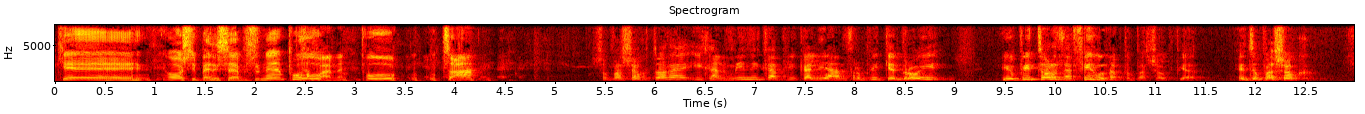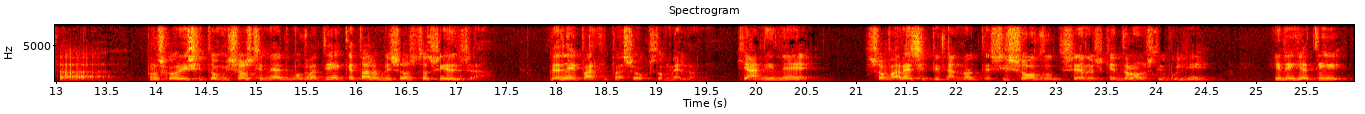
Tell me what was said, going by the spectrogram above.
Και όσοι περισσέψουν. Πού θα πάνε; Πού. Τσα. Στο Πασόκ τώρα είχαν μείνει κάποιοι καλοί άνθρωποι, κεντρώοι, οι οποίοι τώρα θα φύγουν από το Πασόκ πια. Γιατί το Πασόκ θα προσχωρήσει το μισό στη Νέα Δημοκρατία και το άλλο μισό στο ΣΥΡΙΖΑ. Δεν θα υπάρχει Πασόκ στο μέλλον. Και αν είναι σοβαρές οι πιθανότητες εισόδου της Ένωσης Κεντρών στη Βουλή, είναι γιατί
